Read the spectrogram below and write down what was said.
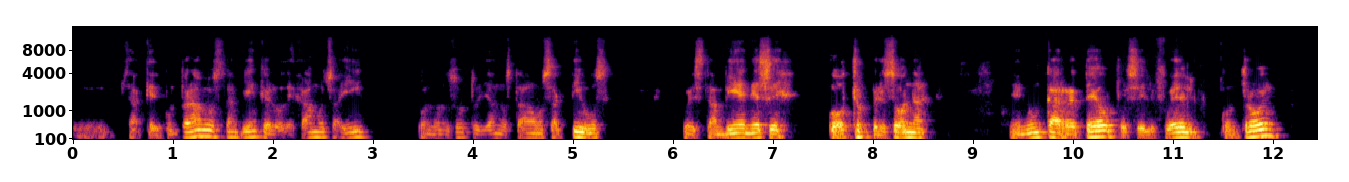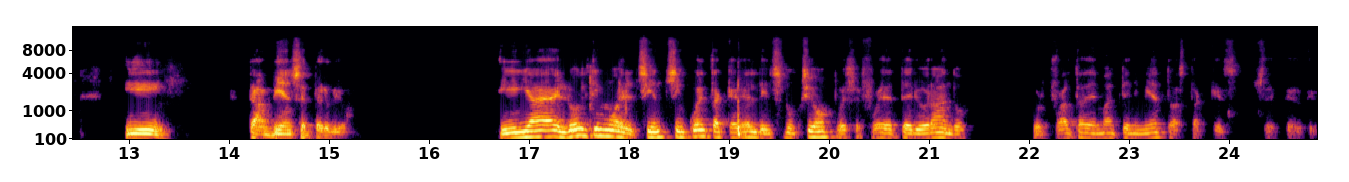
eh, que compramos también, que lo dejamos ahí cuando nosotros ya no estábamos activos, pues también ese otra persona en un carreteo, pues se le fue el control y también se perdió. Y ya el último, el 150, que era el de instrucción, pues se fue deteriorando por falta de mantenimiento hasta que se perdió.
